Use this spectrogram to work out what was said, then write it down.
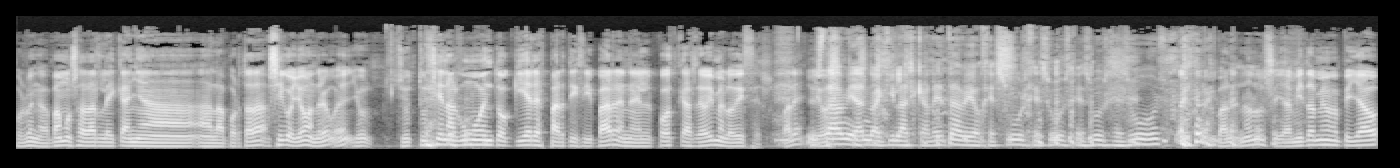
Pues venga, vamos a darle caña a la portada. Sigo yo, Andreu, ¿eh? Yo, tú si en algún momento quieres participar en el podcast de hoy, me lo dices, ¿vale? Yo, estaba mirando aquí la escaleta, veo Jesús, Jesús, Jesús, Jesús. vale, no, no sé, a mí también me ha pillado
